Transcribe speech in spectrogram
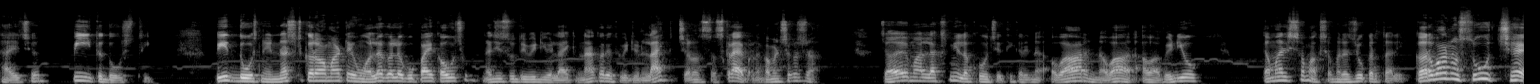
થાય છે, પિત્ત દોષથી. પિત્ત દોષને નષ્ટ કરવા માટે હું અલગ અલગ ઉપાય કહું છું. હજી સુધી વીડિયો લાઈક ના કર્યો તો વીડિયો લાઈક ચેનલ સબસ્ક્રાઇબ અને કમેન્ટ કરશો જય માં લક્ષ્મી લખો, જેથી કરીને અવારનવાર આવા વીડિયો તમારી સમક્ષ અમે રજૂ કરતા રહી કરવાનું શું છે?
